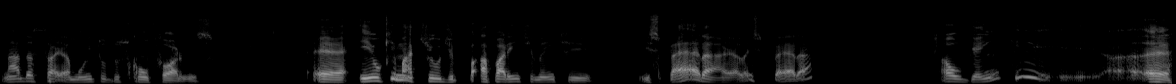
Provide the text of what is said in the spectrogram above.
nada saia muito dos conformes. É, e o que Matilde aparentemente espera, ela espera alguém que é,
